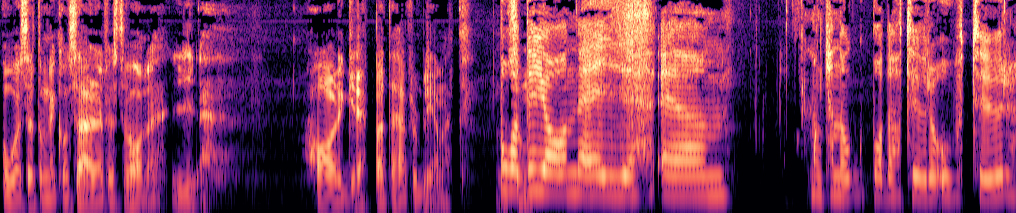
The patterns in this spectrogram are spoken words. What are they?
oavsett om det är konserter eller festivaler, har greppat det här problemet? Både som... ja och nej. Um, man kan nog både ha tur och otur.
